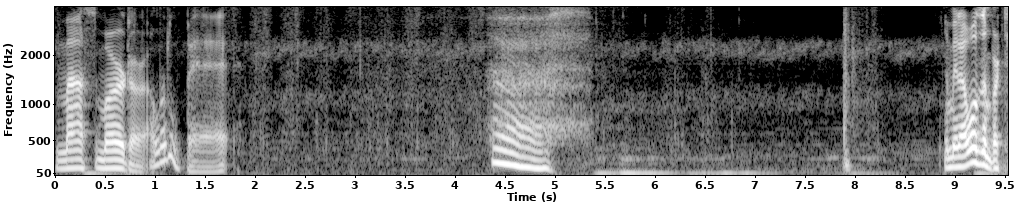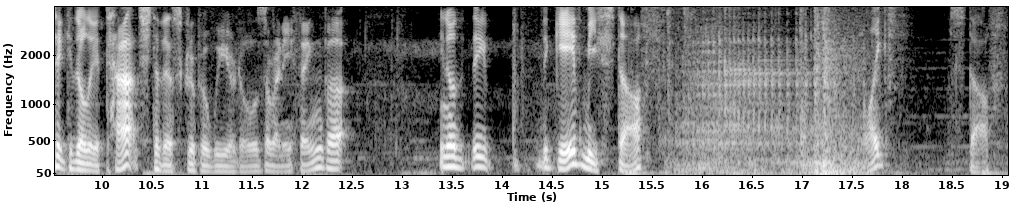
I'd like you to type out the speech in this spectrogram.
Mass murder, a little bit. I mean, I wasn't particularly attached to this group of weirdos or anything, but you know, they they gave me stuff. I like stuff.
